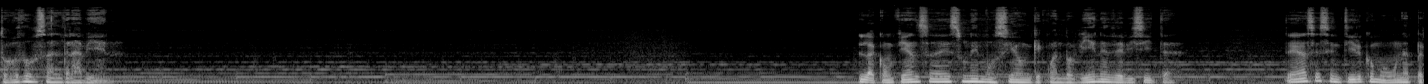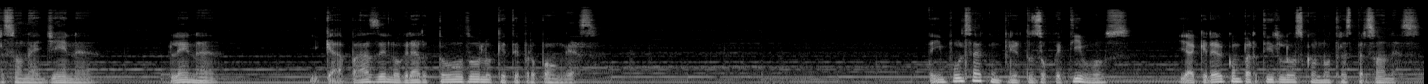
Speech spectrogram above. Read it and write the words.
Todo saldrá bien. La confianza es una emoción que cuando viene de visita te hace sentir como una persona llena, plena y capaz de lograr todo lo que te propongas. Te impulsa a cumplir tus objetivos y a querer compartirlos con otras personas.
